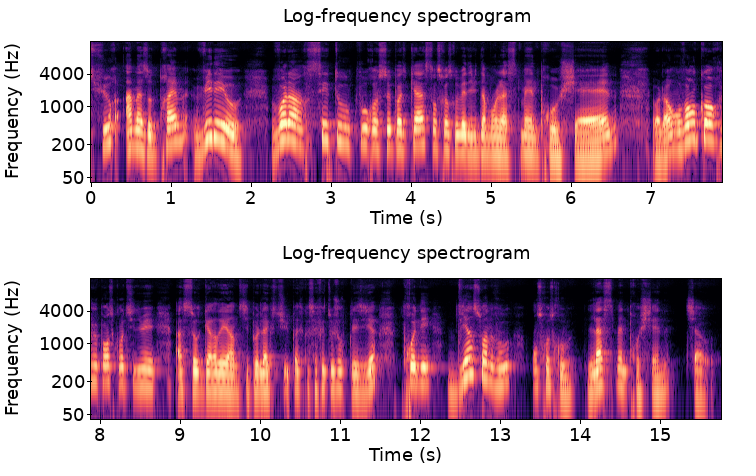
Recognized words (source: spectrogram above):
sur Amazon Prime Vidéo. Voilà, c'est tout pour ce podcast. On se retrouve bien évidemment la semaine prochaine. Voilà, on va encore, je pense, continuer à se regarder un petit peu l'actu parce que ça fait toujours plaisir. Prenez bien soin de vous. On se retrouve la semaine prochaine. Ciao.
